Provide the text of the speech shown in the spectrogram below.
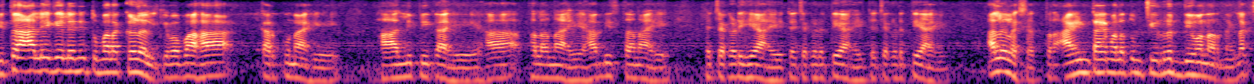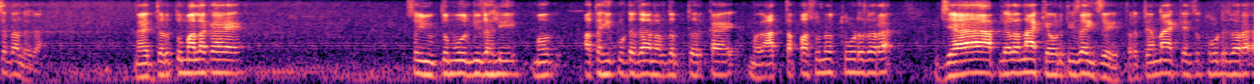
तिथं आले गेल्याने तुम्हाला कळल की बाबा हा कारकून आहे हा लिपिक आहे हा फलाना आहे हा बिस्तान आहे ह्याच्याकडे हे आहे त्याच्याकडे ते आहे त्याच्याकडे ते आहे. आलं लक्षात तर ऐन टायमाला तुमची रद्दी होणार नाही. लक्षात आलं का? नाहीतर तुम्हाला काय? संयुक्त मोजणी झाली मग आता ही कुठं जाणार दप्तर? काय? मग आत्तापासूनच थोडं जरा ज्या आपल्याला नाक्यावरती जायचं आहे तर त्या नाक्याचं थोडं जरा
